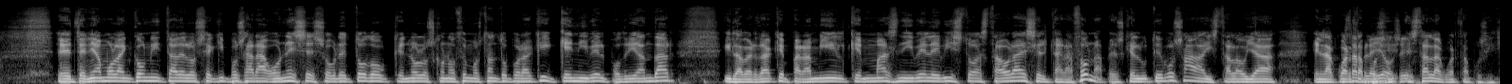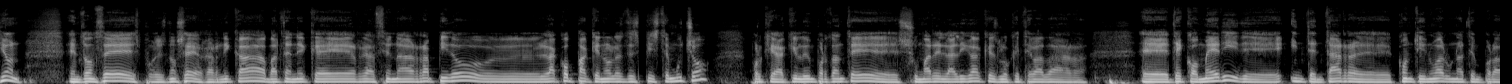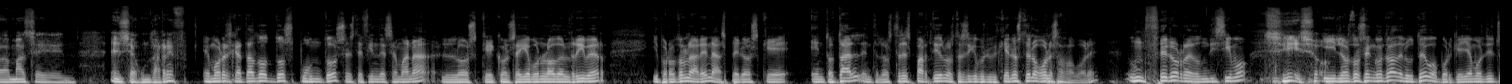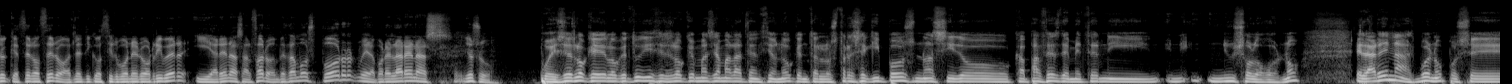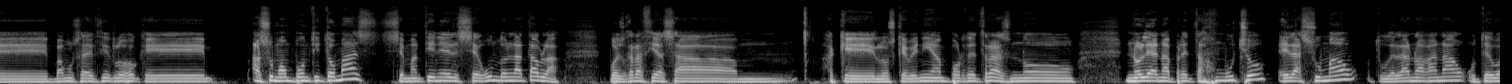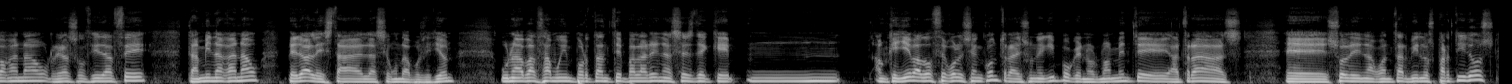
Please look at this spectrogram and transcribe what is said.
Eh, teníamos la incógnita de los equipos aragoneses, sobre todo, que no los conocemos tanto por aquí, qué nivel podrían dar. Y la verdad que para mí el que más nivel he visto hasta ahora es el Tarazona, pero es que el Utebo se ha instalado ya en la cuarta en playoff, posi- sí. está en la cuarta posición. Entonces, pues no sé, Garnica va a tener que reaccionar rápido. eh, la copa que no les despiste mucho, porque aquí lo importante es sumar en la liga, que es lo que te va a dar eh, de comer y de intentar eh, continuar una temporada más en, en segunda ref. Hemos rescatado dos puntos este fin de semana, los que conseguía por un lado el River y por otro el Arenas, pero es que en total, entre los tres partidos, los tres equipos vizcaínos, cero goles a favor, ¿eh? Un cero redondísimo. Sí, eso. Y los dos en contra del Utebo, porque ya hemos dicho que 0-0 Atlético Cirbonero River y Arenas Alfaro. Empezamos por, mira, por el Arenas, Josu. Pues es lo que, lo que tú dices, es lo que más llama la atención, ¿no? Que entre los tres equipos no han sido capaces de meter ni, ni, un solo gol, ¿no? El Arenas, bueno, pues eh, vamos a decirlo que ha sumado un puntito más, se mantiene el segundo en la tabla, pues gracias a, mm, a que los que venían por detrás no, no le han apretado mucho. Él ha sumado, Tudelano ha ganado, Utebo ha ganado, Real Sociedad C también ha ganado, pero él está en la segunda posición. Una baza muy importante para Arenas es de que. mm, aunque lleva 12 goles en contra, es un equipo que normalmente atrás eh, suelen aguantar bien los partidos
